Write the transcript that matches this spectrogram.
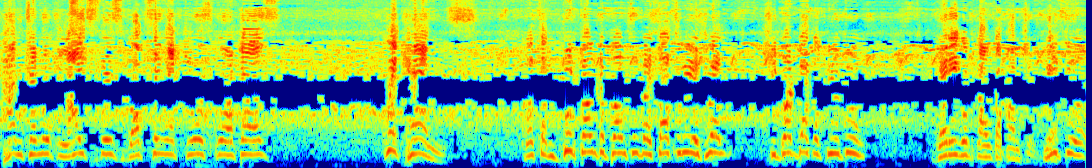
Kanchanuk likes this boxing at close quarters. Quick hands. But some good counter punches by Satsuri as well. She got back a few too. Very good counter punches. To,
